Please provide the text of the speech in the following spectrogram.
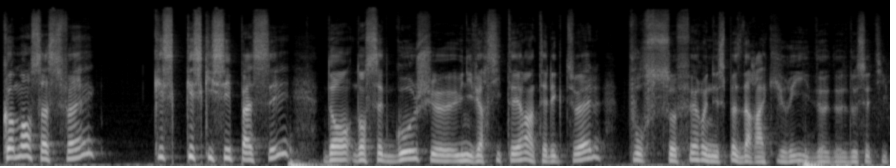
comment ça se fait Qu'est-ce qui s'est passé dans, cette gauche euh, universitaire, intellectuelle, pour se faire une espèce d'araquiri de, ce type?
